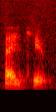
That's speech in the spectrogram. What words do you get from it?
Thank you.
